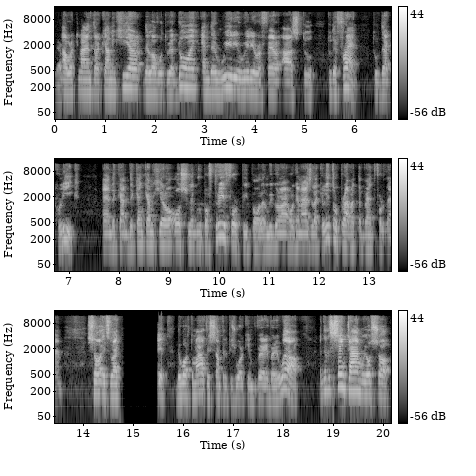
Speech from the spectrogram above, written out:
yep. our clients are coming here they love what we are doing and they really really refer us to to their friend to their colleague and they can they can come here also in a group of three, four people, and we're gonna organize like a little private event for them. So it's like the word of mouth is something that is working very very well, and at the same time we also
